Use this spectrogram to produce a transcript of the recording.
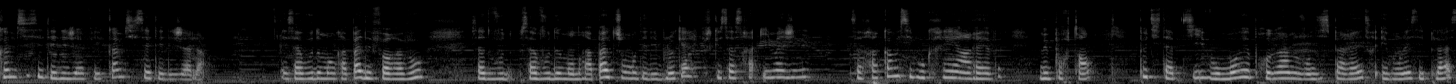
comme si c'était déjà fait, comme si c'était déjà là. Et ça ne vous demandera pas d'effort à vous, ça ne vous, ça vous demandera pas de surmonter des blocages puisque ça sera imaginé. Ça sera comme si vous créez un rêve. Mais pourtant, petit à petit, vos mauvais programmes vont disparaître et vont laisser place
